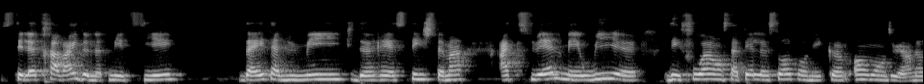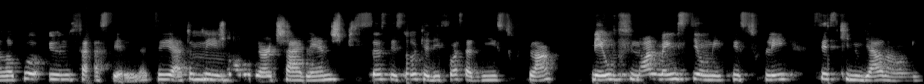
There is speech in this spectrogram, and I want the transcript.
c'est le travail de notre métier d'être allumé puis de rester justement actuel. Mais oui, euh, des fois, on s'appelle le soir et on est comme, oh mon Dieu, on n'aura pas une facile. Tu sais, à tous les mm. jours, il y a un challenge. Puis ça, c'est sûr que des fois, ça devient soufflant. Mais au final, même si on est essoufflé, c'est ce qui nous garde en vie.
